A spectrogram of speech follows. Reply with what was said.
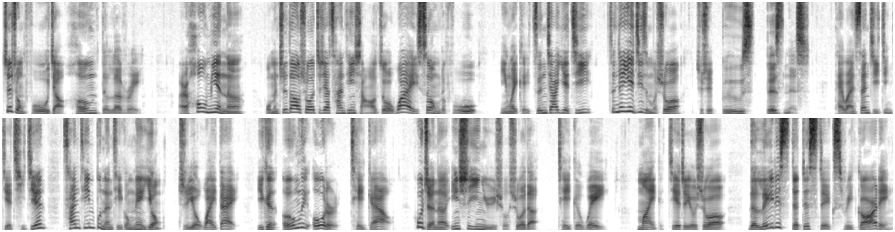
这种服务叫 home delivery。而后面呢，我们知道说这家餐厅想要做外送的服务，因为可以增加业绩。增加业绩怎么说？ 就是 boost business。台湾三级警戒期间，餐厅不能提供内用，只有外带。You can only order take out，或者呢英式英语所说的 take away。Mike 接着又说 The latest statistics regarding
